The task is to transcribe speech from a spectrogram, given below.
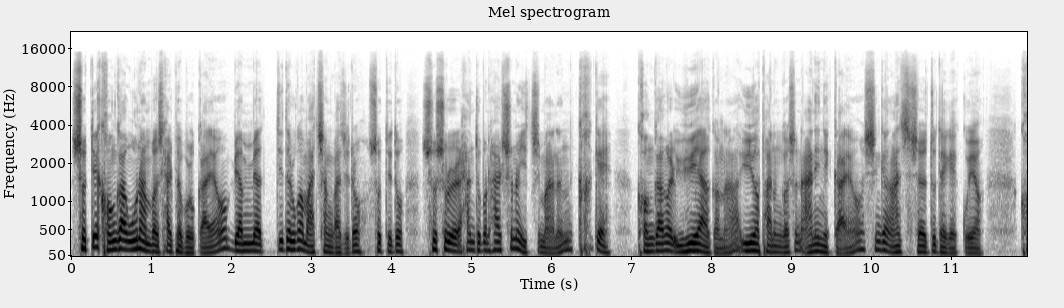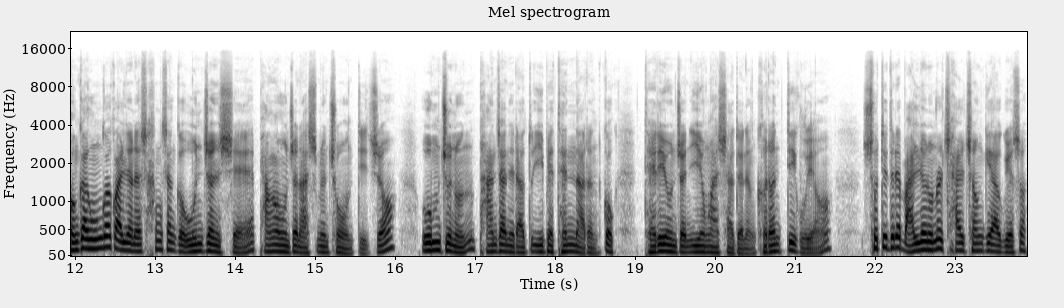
소띠의 건강운 한번 살펴볼까요? 몇몇 띠들과 마찬가지로 소띠도 수술 한두 번 할 수는 있지만은 크게 건강을 위해하거나 위협하는 것은 아니니까요. 신경 안 쓰셔도 되겠고요. 건강운과 관련해서 항상 그 운전 시에 방어 운전 하시면 좋은 띠죠. 음주는 반잔이라도 입에 댄 날은 꼭 대리운전 이용하셔야 되는 그런 띠고요. 소띠들의 말년운을 잘 전개하기 위해서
